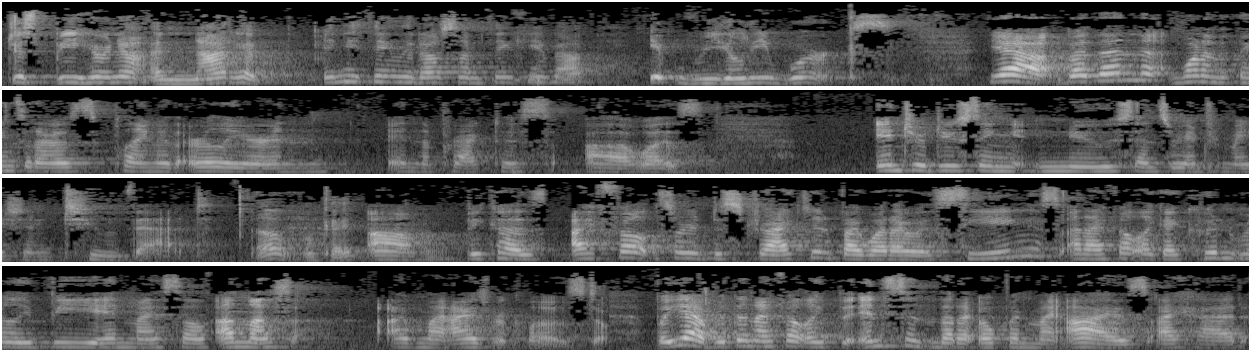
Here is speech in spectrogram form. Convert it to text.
just be here now and not have anything that else I'm thinking about, it really works. Yeah, but then one of the things that I was playing with earlier in in the practice uh, was introducing new sensory information to that. Oh, okay. Um, because I felt sort of distracted by what I was seeing, and I felt like I couldn't really be in myself unless I, my eyes were closed. But yeah, but then I felt like the instant that I opened my eyes, I had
